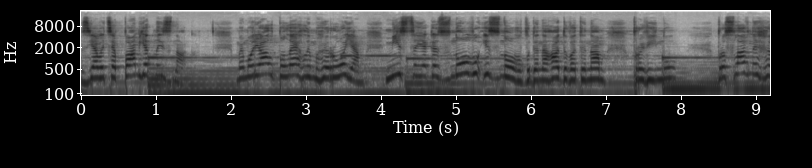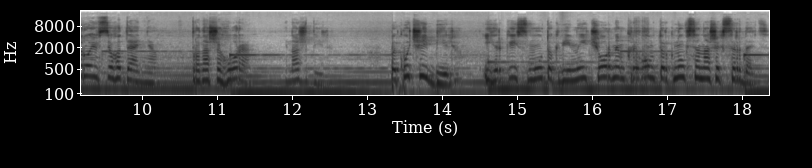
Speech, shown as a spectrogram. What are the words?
з'явиться пам'ятний знак. Меморіал полеглим героям місце, яке знову і знову буде нагадувати нам про війну, про славних героїв сьогодення, про наше горе і наш біль. Пекучий біль і гіркий смуток війни чорним кривом торкнувся наших сердець.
